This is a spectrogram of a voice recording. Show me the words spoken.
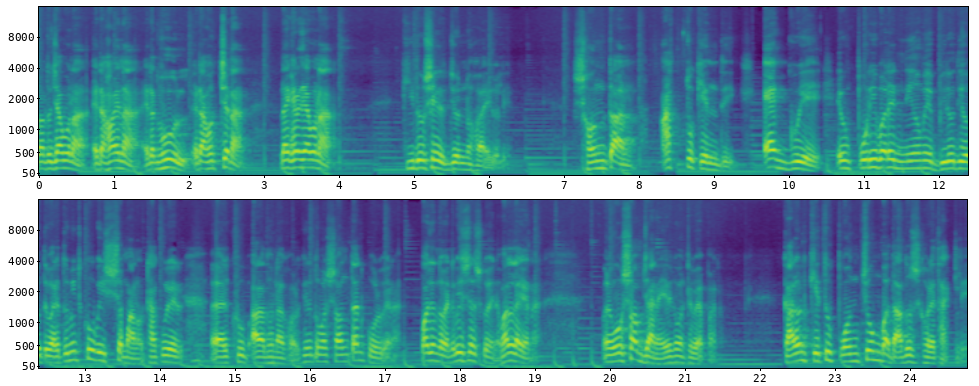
না তো যাব না। এটা হয় না। এটা ভুল। এটা হচ্ছে না। না, এখানে যাব না। কী দোষের জন্য হয় এগুলি? সন্তান আত্মকেন্দ্রিক। একগুয়ে এবং পরিবারের নিয়মে বিরোধী হতে পারে। তুমি খুব ঈশ্বর মানো, ঠাকুরের খুব আরাধনা কর, কিন্তু তোমার সন্তান করবে না। পছন্দ হয় না, বিশ্বাস করি না, ভালো লাগে না। মানে ও সব জানে, এরকম একটা ব্যাপার। কারণ কেতু পঞ্চম বা দ্বাদশ ঘরে থাকলে,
